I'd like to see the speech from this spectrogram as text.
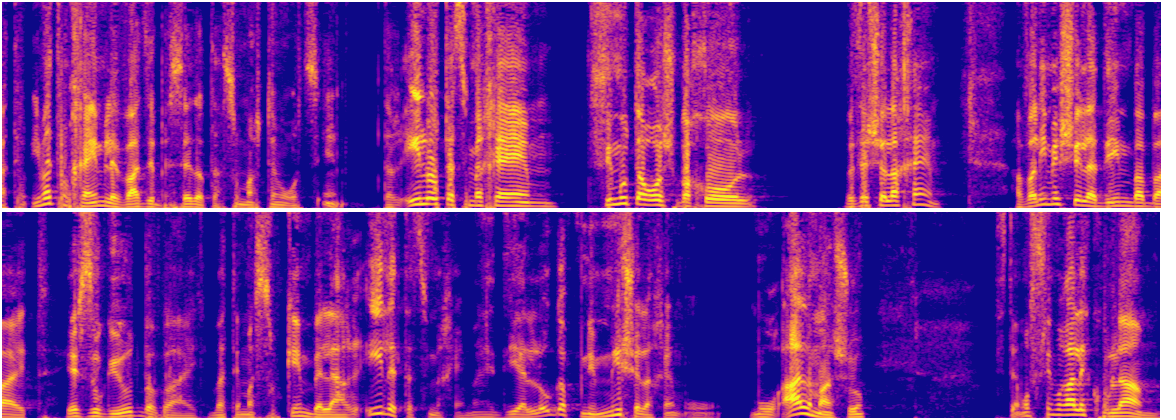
אתם, אם אתם חיים לבד זה בסדר, תעשו מה שאתם רוצים. תרעילו את עצמכם, שימו את הראש בחול, וזה שלכם. אבל אם יש ילדים בבית, יש זוגיות בבית, ואתם עסוקים בלהרעיל את עצמכם, הדיאלוג הפנימי שלכם הוא מורעל משהו, אז אתם עושים רע לכולם.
